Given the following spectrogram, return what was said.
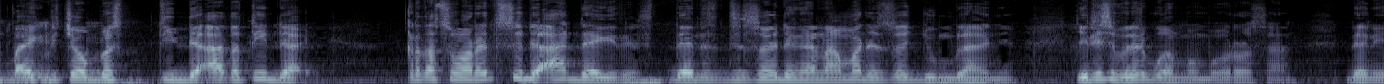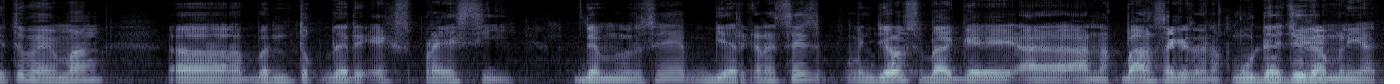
Baik dicoblos tidak atau tidak, kertas suara itu sudah ada gitu dan sesuai dengan nama dan sesuai jumlahnya. Jadi sebenarnya bukan pemborosan dan itu memang eh, bentuk dari ekspresi. Dan menurut saya biarkan saya menjawab sebagai eh, anak bangsa gitu, anak muda juga melihat.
